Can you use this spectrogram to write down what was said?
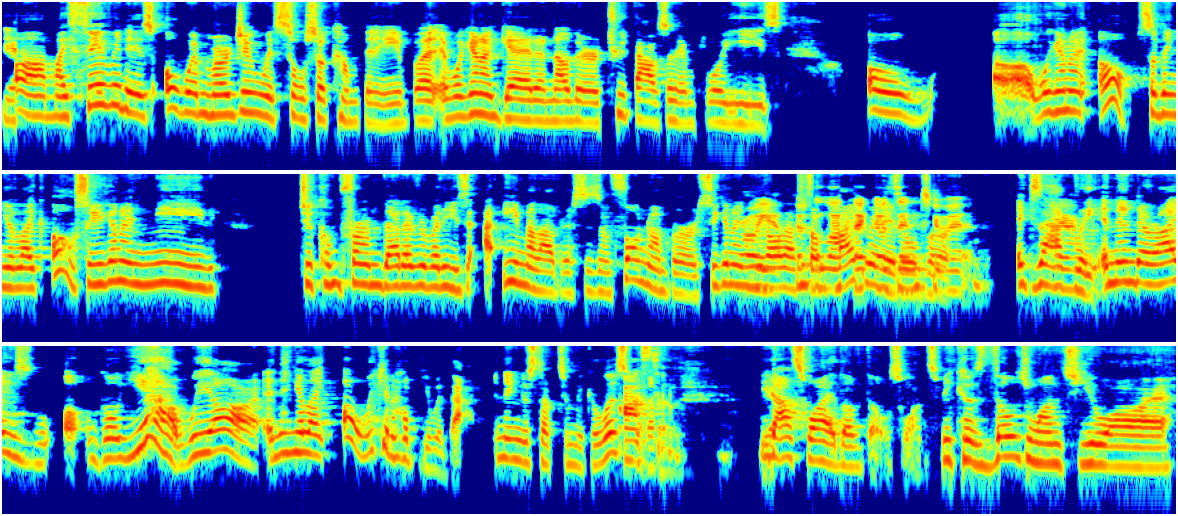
Yeah. Uh, my favorite is, oh, we're merging with social company, but we're going to get another 2,000 employees. Oh, uh, we're going to, oh, so then you're like, oh, so you're going to need to confirm that everybody's email addresses and phone numbers. So you're going to oh, need yeah. all that There's stuff migrated that over. It. Exactly. Yeah. And then their eyes uh, go, yeah, we are. And then you're like, oh, we can help you with that. And then you start to make a list awesome. them. Yeah. That's why I love those ones because those ones you are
